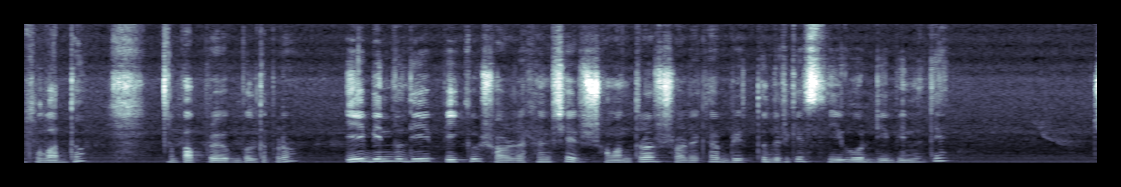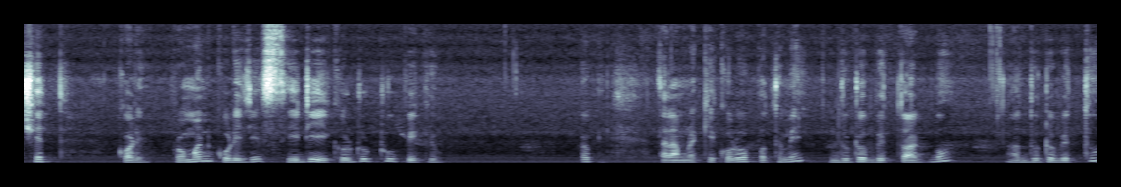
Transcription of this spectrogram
উপপাদ্য বা প্রয়োগ বলতে পারো। এই বিন্দু দিয়ে পি কিউ সরলরেখাংশের সমান্তরাল সরলরেখা বৃত্ত দুটিকে সি ও ডি বিন্দুতে ছেদ করে। প্রমাণ করি যে CD equal to two P Q okay তাহলে আমরা কি করব? প্রথমে দুটো বৃত্ত আঁকবো। আর দুটো বৃত্ত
